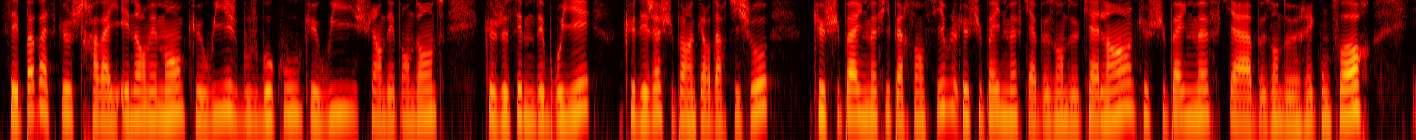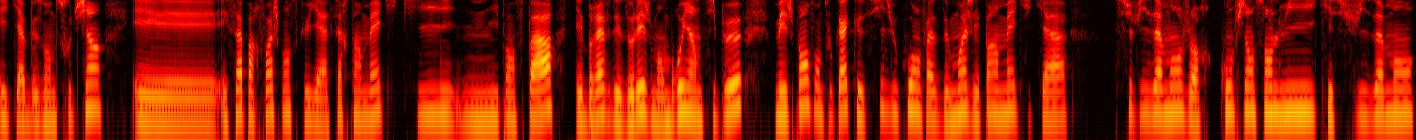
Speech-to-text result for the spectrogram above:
C'est pas parce que je travaille énormément, que oui, je bouge beaucoup, que oui, je suis indépendante, que je sais me débrouiller, que déjà je suis pas un cœur d'artichaut que je suis pas une meuf hypersensible, que je suis pas une meuf qui a besoin de câlins, que je suis pas une meuf qui a besoin de réconfort et qui a besoin de soutien. Et, ça, parfois, je pense qu'il y a certains mecs qui n'y pensent pas. Et bref, désolé, je m'embrouille un petit peu, mais je pense en tout cas que si du coup en face de moi, j'ai pas un mec qui a suffisamment genre confiance en lui, qui est suffisamment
